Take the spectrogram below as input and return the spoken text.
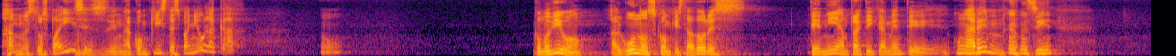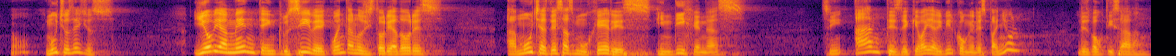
a nuestros países, en la conquista española acá. ¿no? Como digo, algunos conquistadores tenían prácticamente un harem, ¿sí? muchos de ellos. Y obviamente, inclusive, cuentan los historiadores, a muchas de esas mujeres indígenas, ¿sí? antes de que vaya a vivir con el español, les bautizaban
